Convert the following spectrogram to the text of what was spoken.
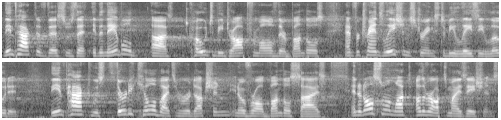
The impact of this was that it enabled uh, code to be dropped from all of their bundles and for translation strings to be lazy loaded. The impact was 30 kilobytes of reduction in overall bundle size, and it also unlocked other optimizations,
